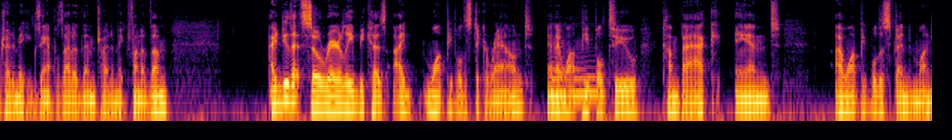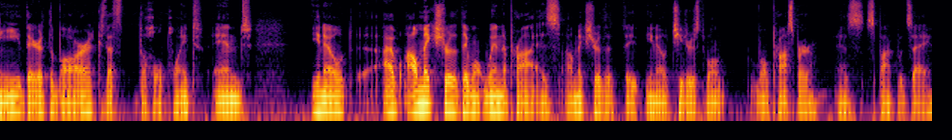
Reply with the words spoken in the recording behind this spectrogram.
try to make examples out of them, try to make fun of them. I do that so rarely because I want people to stick around and I want Mhm. people to come back and I want people to spend money there at the bar because that's the whole point. And you know, I, I'll make sure that they won't win a prize. I'll make sure that they, you know, cheaters won't won't prosper, as Spock would say.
